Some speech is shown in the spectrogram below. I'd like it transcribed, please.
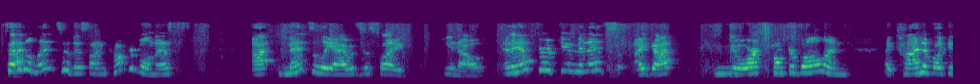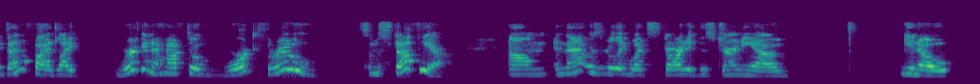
Settle into this uncomfortableness. I, mentally, I was just like, you know, and after a few minutes, I got more comfortable and I kind of like identified like we're going to have to work through some stuff here. Um, and that was really what started this journey of, you know,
